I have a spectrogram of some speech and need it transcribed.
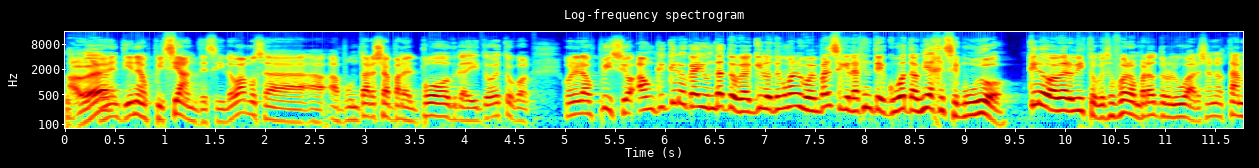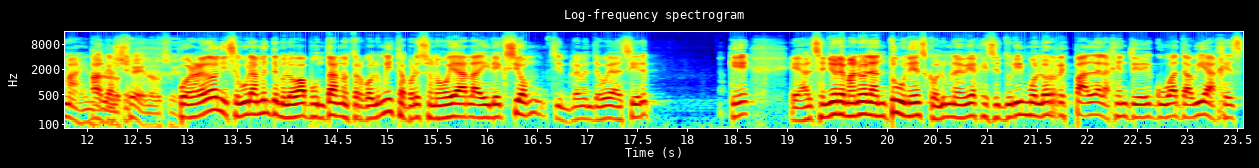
A ver. ¿Eh? Tiene auspiciantes y lo vamos a, apuntar ya para el podcast y todo esto con, con el auspicio. Aunque creo que hay un dato que aquí lo tengo mal porque me parece que la gente de Cubatas Viajes se mudó. Creo haber visto que se fueron para otro lugar, ya no están más en la ah, no lo sé, no lo sé. Pues Redón y seguramente me lo va a apuntar nuestro columnista, por eso no voy a dar la dirección, simplemente voy a decir que eh, al señor Emanuel Antunes, columna de viajes y turismo, lo respalda la gente de Cubata Viajes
